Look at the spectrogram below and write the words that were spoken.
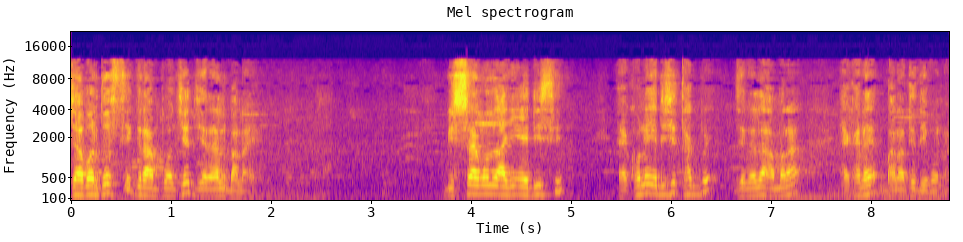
জবরদস্তি গ্রাম পঞ্চায়েত জেনারেল বানায়। বিশ্রামগঞ্জ আগে এডিসি এখনও এডিসি থাকবে, জেনারেল আমরা এখানে বানাতে দিব না।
